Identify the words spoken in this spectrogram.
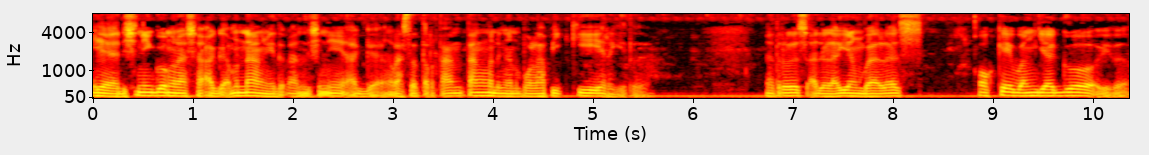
Ya di sini gue ngerasa agak menang gitu kan. Di sini agak ngerasa tertantang dengan pola pikir gitu nah terus ada lagi yang bales oke okay, bang jago gitu.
